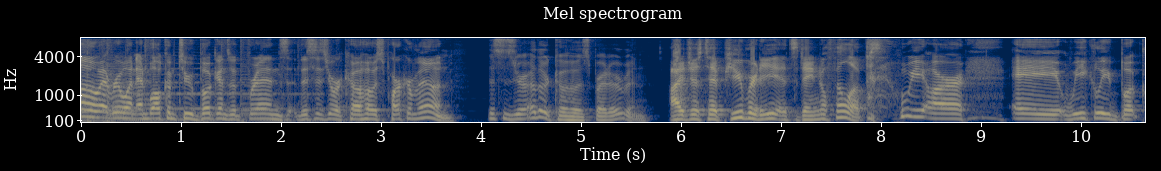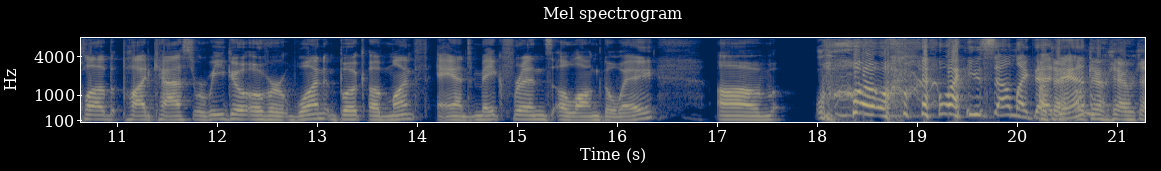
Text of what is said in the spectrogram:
Hello, everyone, and welcome to Bookends with Friends. This is your co-host Parker Moon. This is your other co-host, Brett Irvin. I just hit puberty. It's Daniel Phillips. We are a weekly book club podcast where we go over one book a month and make friends along the way. Um, Whoa, why do you sound like that, okay, Dan? okay, okay,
